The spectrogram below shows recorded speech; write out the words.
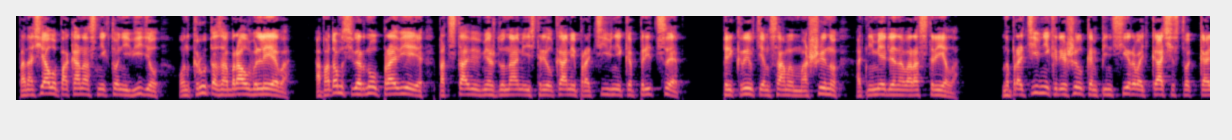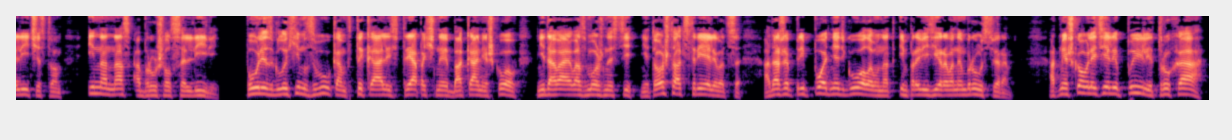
Поначалу, пока нас никто не видел, он круто забрал влево, а потом свернул правее, подставив между нами и стрелками противника прицеп, прикрыв тем самым машину от немедленного расстрела. Но противник решил компенсировать качество количеством, и на нас обрушился ливень. Пули с глухим звуком втыкались в тряпочные бока мешков, не давая возможности не то что отстреливаться, а даже приподнять голову над импровизированным бруствером. От мешков летели пыли, труха,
